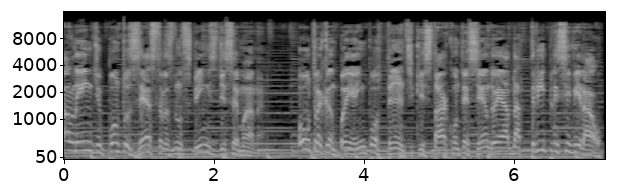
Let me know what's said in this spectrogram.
além de pontos extras nos fins de semana. Outra campanha importante que está acontecendo é a da Tríplice Viral.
